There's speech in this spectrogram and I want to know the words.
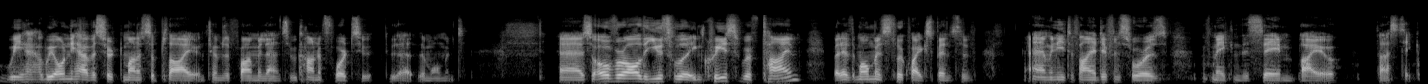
we ha- we only have a certain amount of supply in terms of farming land, so we can't afford to do that at the moment. Uh, so overall, the use will increase with time, but at the moment it's still quite expensive, and we need to find a different source of making the same bioplastic.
